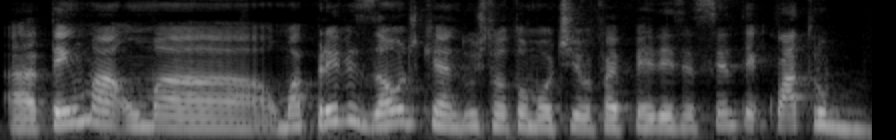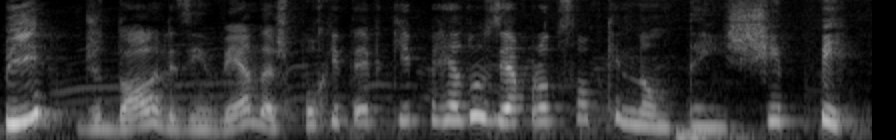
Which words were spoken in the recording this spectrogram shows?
Uh, tem uma, uma, uma previsão de que a indústria automotiva vai perder 64 bi de dólares em vendas porque teve que reduzir a produção porque não tem chip.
